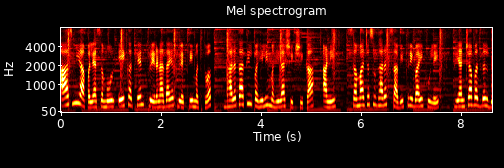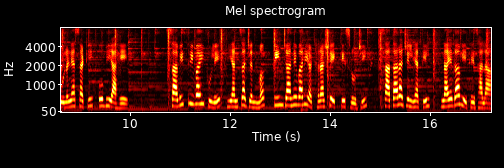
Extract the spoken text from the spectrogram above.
आज मी आपल्यासमोर एक अत्यंत प्रेरणादायक व्यक्तिमत्व भारतातील पहिली महिला शिक्षिका आणि समाजसुधारक सावित्रीबाई फुले यांच्याबद्दल बोलण्यासाठी उभी आहे. सावित्रीबाई फुले यांचा जन्म तीन जानेवारी अठराशे एकतीस रोजी सातारा जिल्ह्यातील नायगाव येथे झाला.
